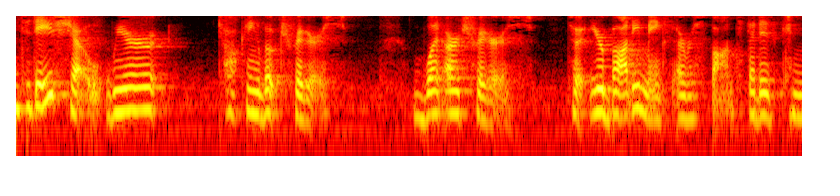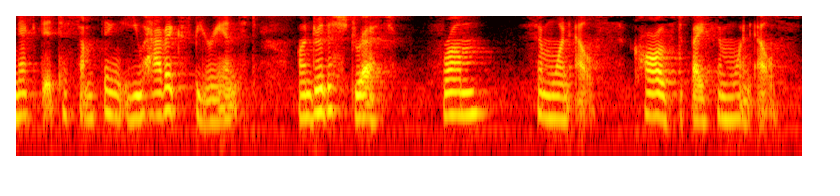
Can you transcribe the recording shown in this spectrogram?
In today's show, we're talking about triggers. What are triggers? So, your body makes a response that is connected to something you have experienced under the stress from someone else, caused by someone else.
